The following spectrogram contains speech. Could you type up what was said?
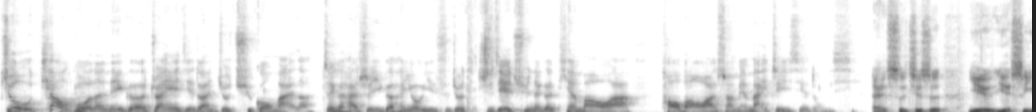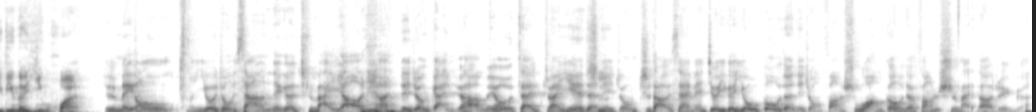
就跳过了那个专业阶段，就去购买了。这个还是一个很有意思，就直接去那个天猫啊、淘宝啊上面买这些东西。哎，是，其实也也是一定的隐患。就是没有有一种像那个去买药那样那种感觉哈，没有在专业的那种指导下面，就一个邮购的那种方式，网购的方式买到这个。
